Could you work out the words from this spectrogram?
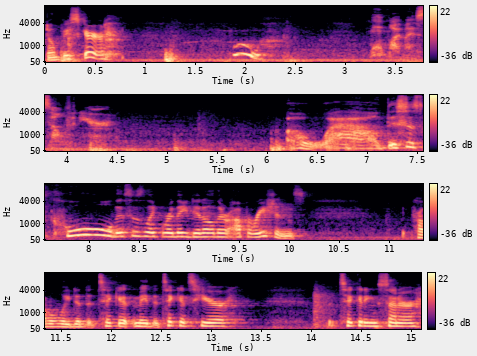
Don't be scared. Woo. I'm all by myself in here. Oh wow, this is cool. This is like where they did all their operations. They probably did the ticket, made the tickets here, the ticketing center.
